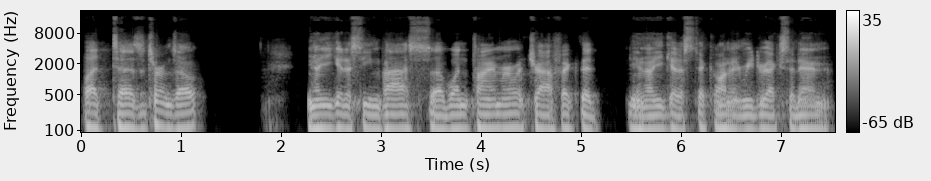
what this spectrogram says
but as it turns out, you know, you get a seam pass uh, one timer with traffic that you know you get a stick on it and redirects it in,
